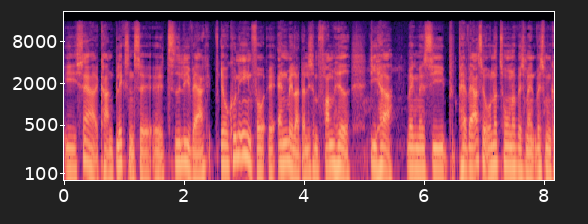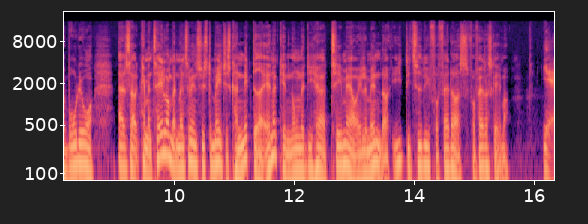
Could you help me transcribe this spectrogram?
især Karen Bliksens øh, øh, tidlige værk, det var kun en for øh, anmelder, der ligesom fremhævede de her hvad kan man sige, perverse undertoner, hvis man, hvis man kan bruge det ord. Altså, kan man tale om, at man simpelthen systematisk har nægtet at anerkende nogle af de her temaer og elementer i de tidlige forfatteres forfatterskaber? Ja,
